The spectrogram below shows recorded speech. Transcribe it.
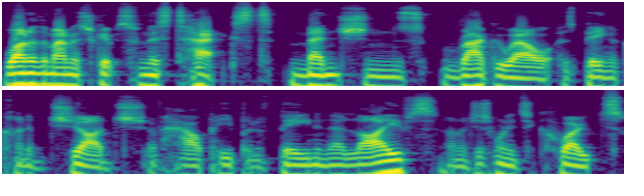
one of the manuscripts from this text mentions Raguel as being a kind of judge of how people have been in their lives. And I just wanted to quote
